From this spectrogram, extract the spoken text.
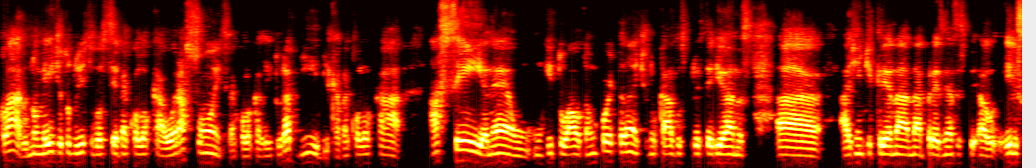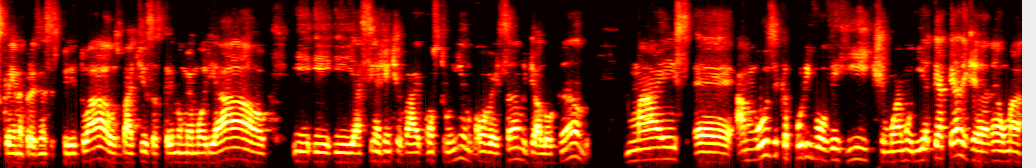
claro, no meio de tudo isso você vai colocar orações, vai colocar leitura bíblica, vai colocar a ceia, né? Um, um ritual tão importante. No caso dos presbiterianos, a a gente crê na, na, presença, eles creem na presença espiritual, os batistas creem no memorial, e, e, e assim a gente vai construindo, conversando, dialogando, mas é, a música, por envolver ritmo, harmonia, tem até já, né, uma,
